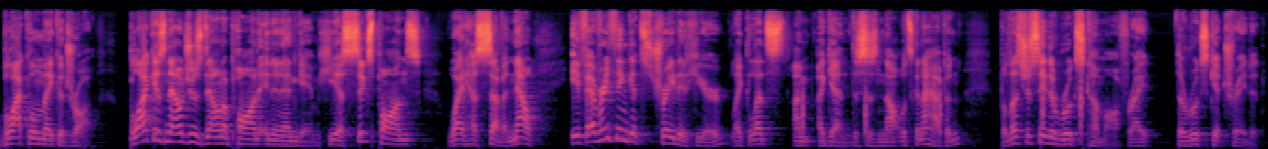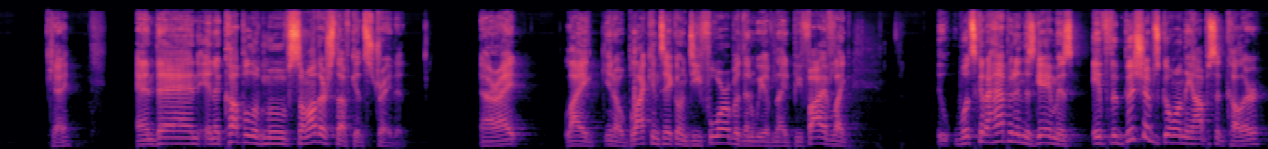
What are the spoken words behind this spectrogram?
black will make a draw. Black is now just down a pawn in an endgame. He has six pawns, white has seven. Now, if everything gets traded here, like let's, um, again, this is not what's to happen, but let's just say the rooks come off, right? The rooks get traded, okay? And then in a couple of moves, some other stuff gets traded, all right? Like, you know, black can take on d4, but then we have knight b5. Like, what's going to happen in this game is if the bishops go on the opposite color,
